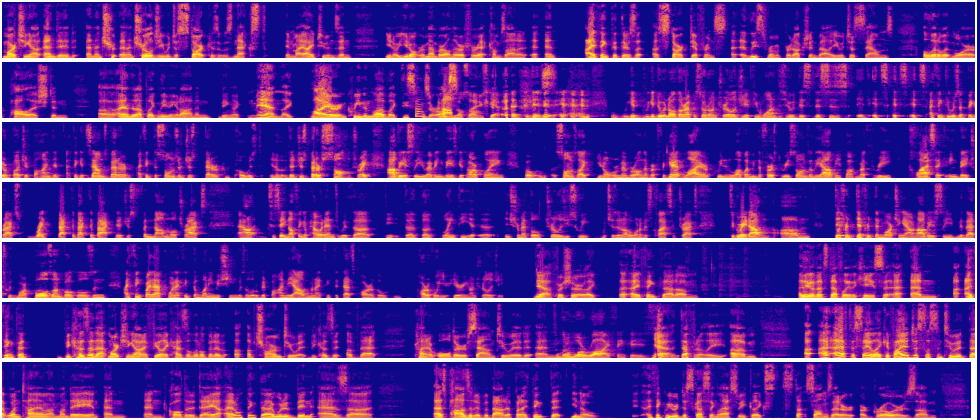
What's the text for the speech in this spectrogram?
marching out ended and then tr- and then trilogy would just start because it was next in my iTunes and you know you don't remember I'll never forget comes on and, and I think that there's a, a, stark difference at least from a production value it just sounds a little bit more polished and uh, I ended up like leaving it on and being like man like Liar and Queen in Love, like these songs are Phenomenal awesome. Songs, like, yeah. they, they, they, and we could we could do another episode on trilogy if you wanted to. This this is it, it's it's it's. I think there was a bigger budget behind it. I think it sounds better. I think the songs are just better composed. You know, they're just better songs, right? Obviously, you have Yngwie's guitar playing, but songs like "You Don't Remember," "I'll Never Forget," "Liar," "Queen in Love." I mean, the first three songs on the album, you're talking about three classic Yngwie tracks, right back to back to back. They're just phenomenal tracks. Uh, to say nothing of how it ends with uh, the, the, the lengthy uh, instrumental trilogy suite, which is another one of his classic tracks. It's a great album. Um, different, different than Marching Out. Obviously, that's with Mark Boals on vocals, and I think by that point, I think the Money Machine was a little bit behind the album, and I think that that's part of the part of what you're hearing on trilogy. Yeah, for sure. Like I think that um, I think that that's definitely the case, and I think that because of that marching out i feel like has a little bit of of charm to it because of that kind of older sound to it and it's a little more raw i think is. Yeah definitely. Um I, I have to say like if i had just listened to it that one time on monday and and and called it a day i don't think that i would have been as uh as positive about it. But i think that you know i think we were discussing last week like st- songs that are are growers. Um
